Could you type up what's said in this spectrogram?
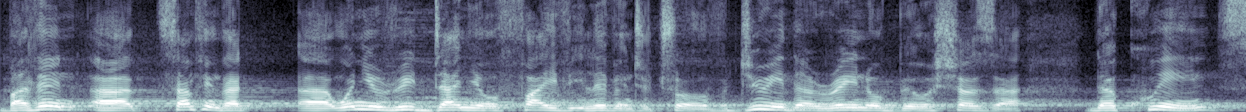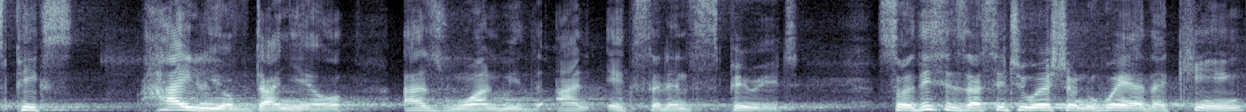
But then, uh, something that, uh, when you read Daniel 5 11 to 12, during the reign of Belshazzar, the queen speaks highly of Daniel as one with an excellent spirit so this is a situation where the king,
